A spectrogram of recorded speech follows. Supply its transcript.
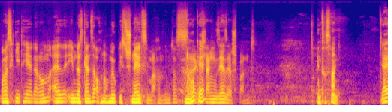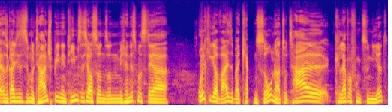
Aber es geht hier darum, also eben das Ganze auch noch möglichst schnell zu machen. Und das äh, Okay. klang sehr, sehr spannend. Interessant. Ja, also gerade dieses Simultanspielen in Teams ist ja auch so ein, so ein Mechanismus, der ulkigerweise bei Captain Sona total clever funktioniert,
